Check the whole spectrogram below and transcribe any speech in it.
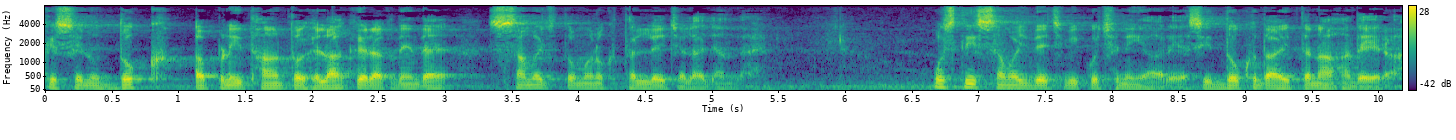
ਕਿਸੇ ਨੂੰ ਦੁੱਖ ਆਪਣੀ ਥਾਂ ਤੋਂ ਹਿਲਾ ਕੇ ਰੱਖ ਦਿੰਦਾ ਹੈ। ਸਮਝ ਤੋਂ ਮਨੁੱਖ ਥੱਲੇ ਚਲਾ ਜਾਂਦਾ ਹੈ। ਉਸ ਦੀ ਸਮਝ ਦੇ ਵਿੱਚ ਵੀ ਕੁਝ ਨਹੀਂ ਆ ਰਿਹਾ ਸੀ। ਦੁੱਖ ਦਾ ਇਤਨਾ ਹਨੇਰਾ।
